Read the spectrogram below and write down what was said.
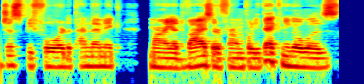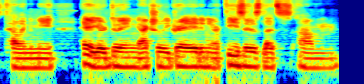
just before the pandemic, my advisor from Politecnico was telling me, hey, you're doing actually great in your thesis. Let's um,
